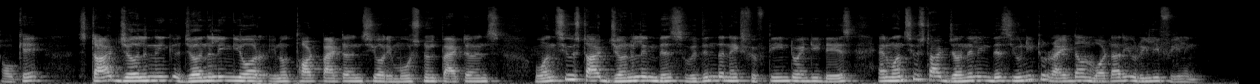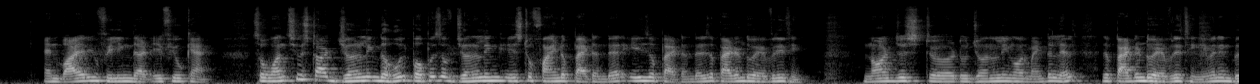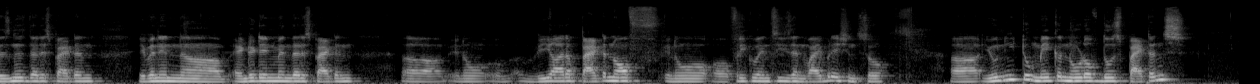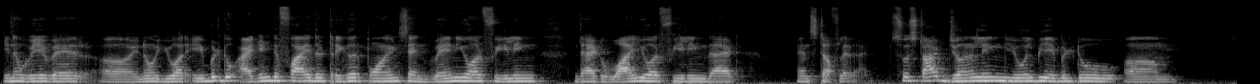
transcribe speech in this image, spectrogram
Okay start journaling journaling your you know thought patterns your emotional patterns. Once you start journaling this within the next 15 20 days and once you start journaling this you need to write down what are you really feeling and why are you feeling that if you can. So once you start journaling the whole purpose of journaling is to find a pattern. There is a pattern. There is a pattern to everything. Not just uh, to journaling or mental health. The pattern to everything. Even in business there is pattern. Even in uh, entertainment there is pattern uh, you know we are a pattern of you know uh, frequencies and vibrations. So uh, you need to make a note of those patterns in a way where uh, you know you are able to identify the trigger points and when you are feeling that why you are feeling that and stuff like that. So start journaling. You will be able to um,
